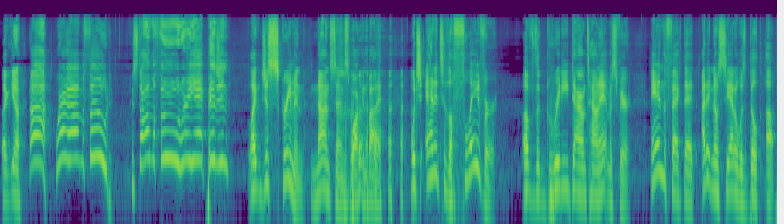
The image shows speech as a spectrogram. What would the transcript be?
like you know, ah, where are my food? Who stole my food? Where are you at, pigeon? Like just screaming nonsense walking by, which added to the flavor of the gritty downtown atmosphere and the fact that I didn't know Seattle was built up.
